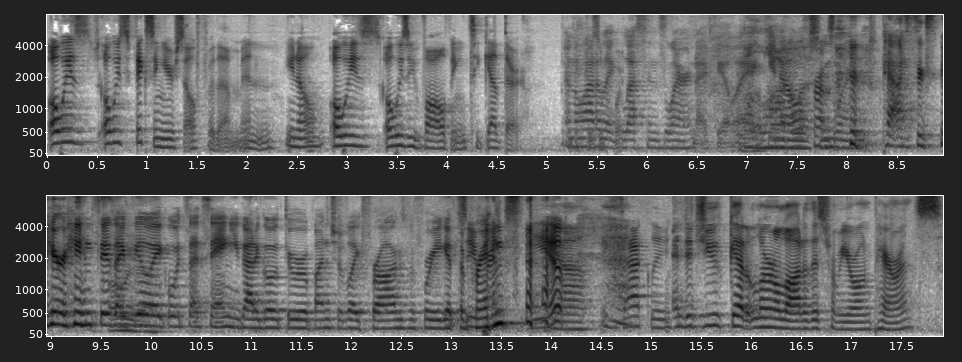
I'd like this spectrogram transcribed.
always always fixing yourself for them and you know always always evolving together. And a lot of is like important. lessons learned, I feel like, lot you of know, from past experiences. I Oh, feel yeah. like, what's that saying? You got to go through a bunch of like frogs before you get the So your prince. Yep, Yeah. exactly. And did you get learn a lot of this from your own parents?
